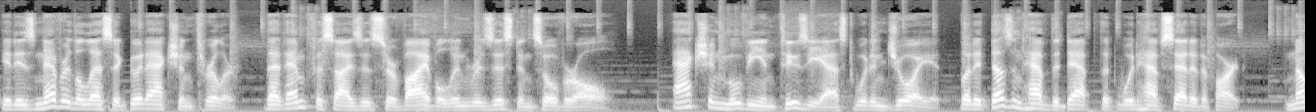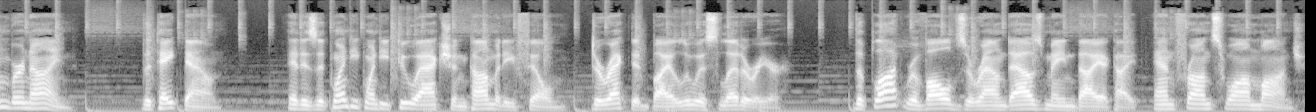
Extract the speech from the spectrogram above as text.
it is nevertheless a good action thriller that emphasizes survival and resistance overall. Action movie enthusiast would enjoy it, but it doesn't have the depth that would have set it apart. Number 9. The Takedown. It is a 2022 action comedy film directed by Louis Leterrier. The plot revolves around Ousmane Diakite and Francois Monge,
